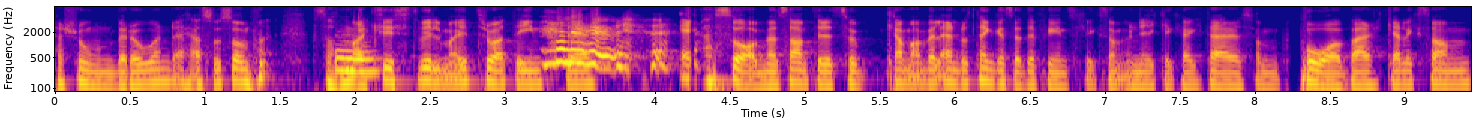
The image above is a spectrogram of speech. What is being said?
personberoende? Alltså som, som Mm. marxist vill man ju tro att det inte är så, men samtidigt så kan man väl ändå tänka sig att det finns liksom unika karaktärer som påverkar liksom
